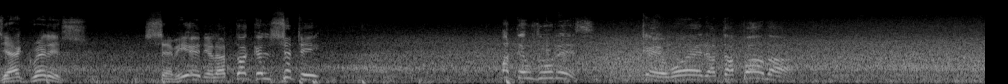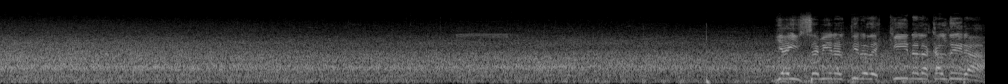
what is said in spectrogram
Jack Grealish. Se viene al ataque el City. Mateus Nunes. ¡Qué buena tapada! Y ahí se viene el tiro de esquina, la caldera.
